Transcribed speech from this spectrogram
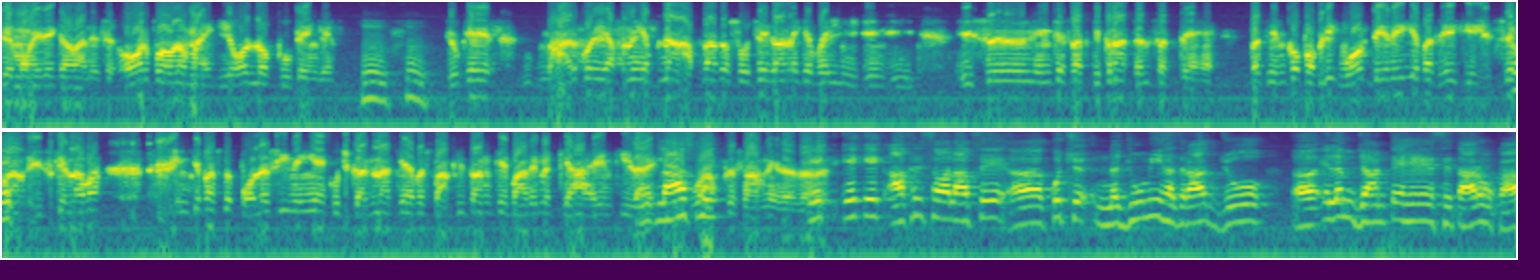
के मुआरे के हवाले से और प्रॉब्लम आएगी और लोग टूटेंगे। हम्म, हम्म। क्योंकि हर कोई अपने अपना अपना तो सोचेगा ना कि भाई इस इनके साथ कितना चल सकते हैं। बस इनको पब्लिक वोट दे रही है बस एक ही। इससे इसके अलावा इनके पास तो पॉलिसी नहीं है कुछ करना क्या है बस पाकिस्तान के बारे में क्या है इनकी राय वो आपके सामने एक, एक एक आखिरी सवाल आपसे कुछ नजूमी हजरात जो इलम जानते हैं सितारों का।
